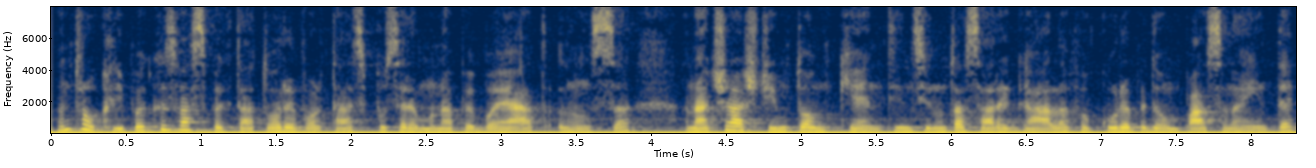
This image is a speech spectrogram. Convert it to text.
Într-o clipă, câțiva spectatori revoltați puseră mâna pe băiat, însă, în același timp, Tom Kentin, ținuta sa regală, făcu repede un pas înainte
